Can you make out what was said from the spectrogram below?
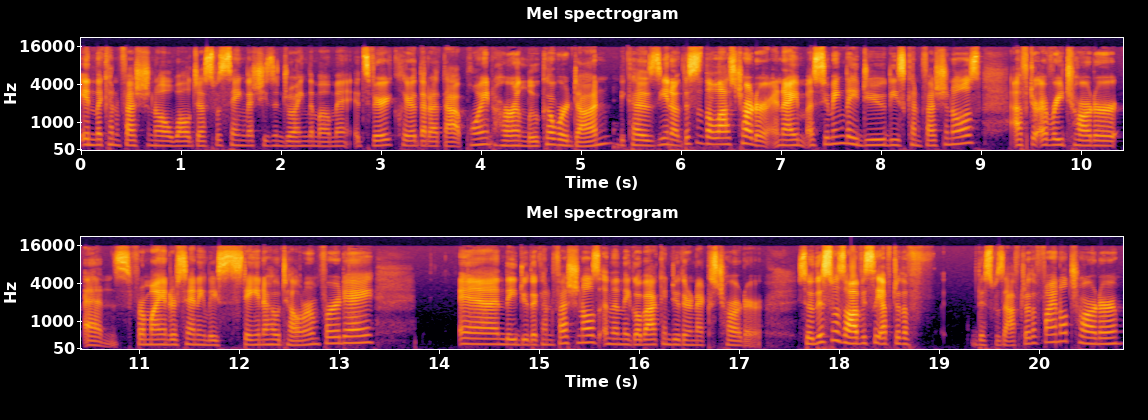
in the confessional while Jess was saying that she's enjoying the moment, it's very clear that at that point, her and Luka were done because, you know, this is the last charter. And I'm assuming they do these confessionals after every charter ends. From my understanding, they stay in a hotel room for a day and they do the confessionals and then they go back and do their next charter. So this was obviously after the this was after the final charter.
